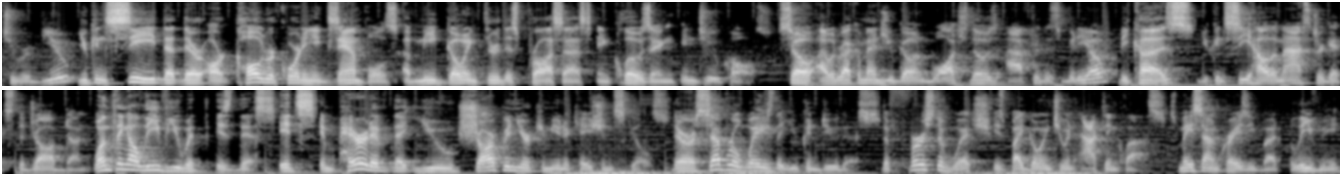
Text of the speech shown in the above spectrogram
to review. You can see that there are call recording examples of me going through this process and closing into calls. So I would recommend you go and watch those after this video because you can see how the master gets the job done. One thing I'll leave you with is this. It's imperative that you sharpen your communication skills. There are several ways that you can do this. The first of which is by going to an acting class. This may sound crazy, but believe me,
